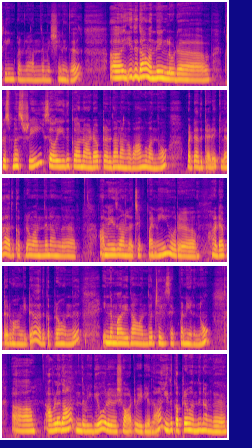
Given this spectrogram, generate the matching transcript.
க்ளீன் பண்ணுற அந்த மிஷின் இது. இதுதான் வந்து எங்களோட கிறிஸ்மஸ் ட்ரீ ஸோ இதுக்கான அடாப்டர் தான் நாங்கள் வாங்க வந்தோம். பட் அது கிடைக்கல. அதுக்கப்புறம் வந்து நாங்கள் அமேசானில் செக் பண்ணி ஒரு அடாப்டர் வாங்கிட்டு அதுக்கப்புறம் வந்து இந்த மாதிரி தான் வந்து ட்ரீ செட் பண்ணியிருந்தோம். அவ்வளோதான் இந்த வீடியோ ஒரு ஷார்ட் வீடியோ தான். இதுக்கப்புறம் வந்து நாங்கள்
